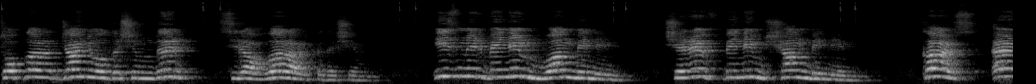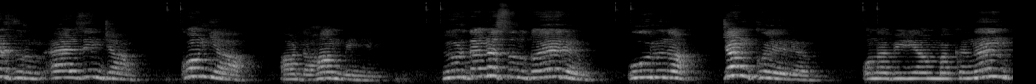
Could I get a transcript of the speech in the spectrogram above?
Toplar can yoldaşımdır, silahlar arkadaşım. İzmir benim, Van benim, şeref benim, şan benim. Kars, Erzurum, Erzincan, Konya, Ardahan benim. Yurda nasıl doyarım, uğruna can koyarım. Ona bir yan bakanın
